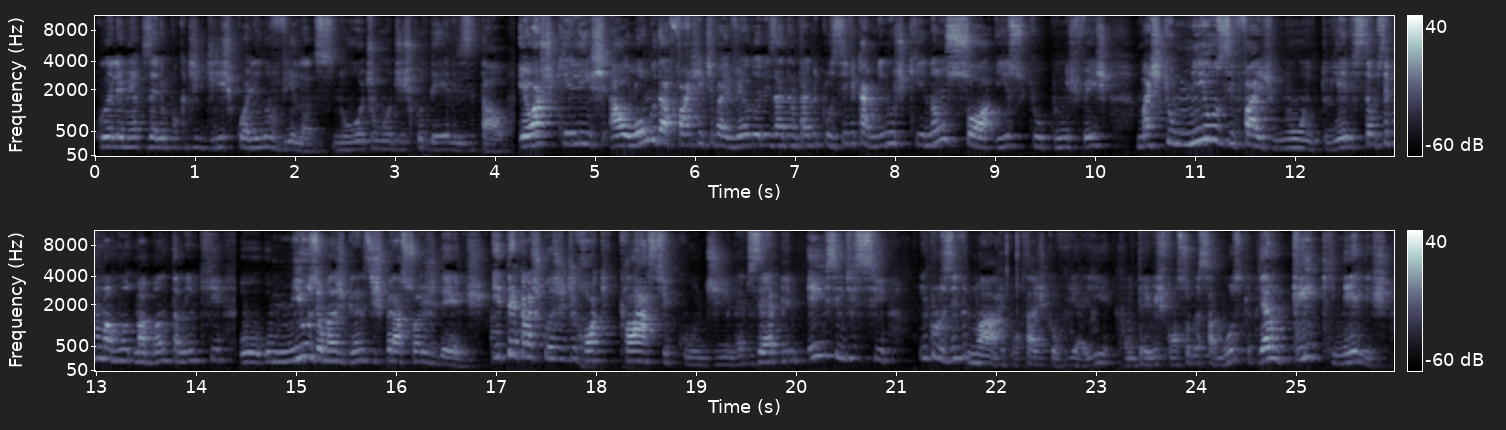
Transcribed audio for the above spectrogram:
com elementos ali um pouco de disco ali no Villains, no último disco deles e tal. Eu acho que eles, ao longo da faixa, a gente vai vendo eles adentrando, inclusive, caminhos que não só isso que o Queens fez, mas que o Muse faz muito. E eles são sempre uma, uma banda também que o, o Muse é uma das grandes inspirações deles. E tem aquelas coisas de rock clássico, de Led Zeppelin, ACDC. Inclusive, numa reportagem que eu vi aí, uma entrevista falando sobre essa música, deram um clique neles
